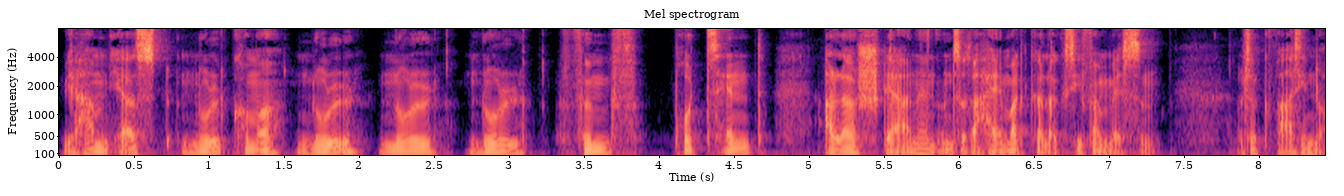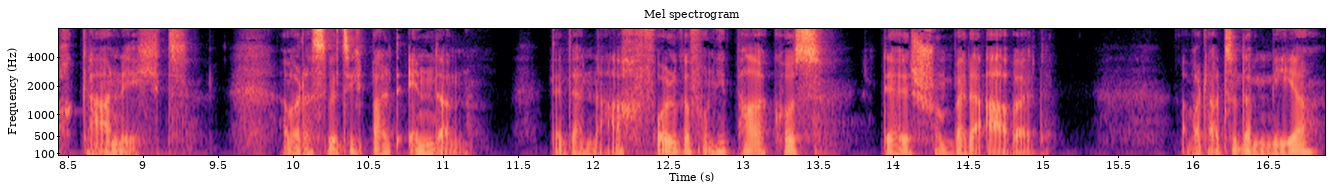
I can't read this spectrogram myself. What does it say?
Wir haben erst 0,0005 Prozent aller Sterne in unserer Heimatgalaxie vermessen. Also quasi noch gar nichts. Aber das wird sich bald ändern. Denn der Nachfolger von Hipparchos, der ist schon bei der Arbeit. Aber dazu dann mehr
